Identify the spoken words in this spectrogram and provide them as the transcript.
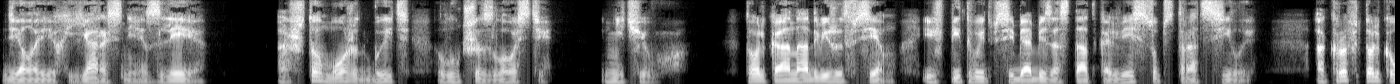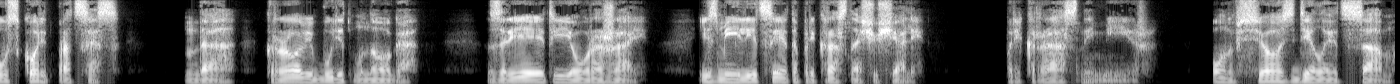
делая их яростнее, злее. А что может быть лучше злости? Ничего. Только она движет всем и впитывает в себя без остатка весь субстрат силы. А кровь только ускорит процесс. Да, крови будет много. Зреет ее урожай. И змеелицы это прекрасно ощущали. Прекрасный мир. Он все сделает сам.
